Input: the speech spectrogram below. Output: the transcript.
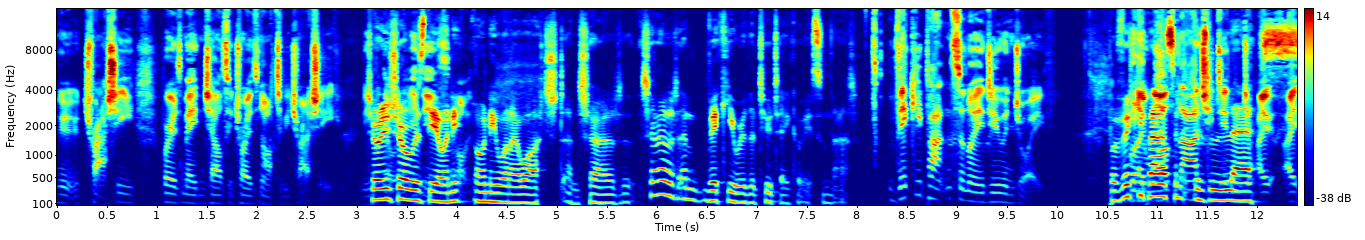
you know, trashy, whereas Made in Chelsea tries not to be trashy. Geordie Shore was the only only one I watched, and Charlotte, Charlotte and Vicky were the two takeaways from that. Vicky Pattison I do enjoy, But Vicky but Pattison is less. I, I,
